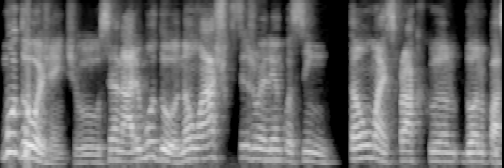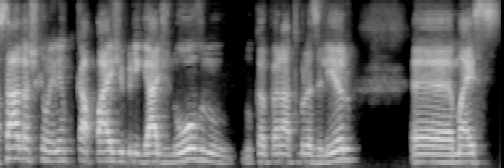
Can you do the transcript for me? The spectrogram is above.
Mudou, gente. O cenário mudou. Não acho que seja um elenco assim tão mais fraco que o do ano passado. Acho que é um elenco capaz de brigar de novo no, no Campeonato Brasileiro. É, mas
